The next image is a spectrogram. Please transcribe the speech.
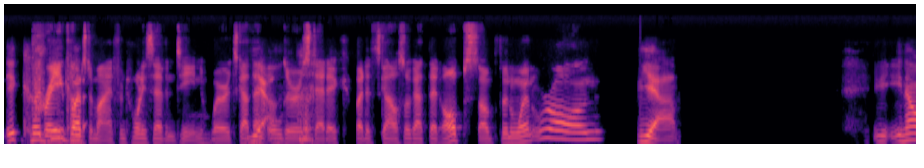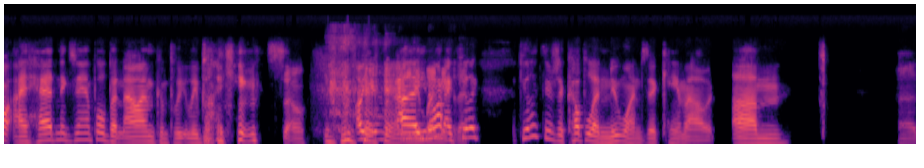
it could Prey be, comes but to mind from 2017, where it's got that yeah. older aesthetic, but it's also got that, oh, something went wrong. Yeah. You know, I had an example, but now I'm completely blanking. So, oh, you, uh, you know what? I feel that. like I feel like there's a couple of new ones that came out. Um, Uh,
